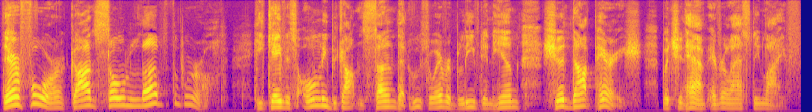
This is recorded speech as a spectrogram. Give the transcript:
Therefore, God so loved the world he gave his only begotten Son, that whosoever believed in him should not perish, but should have everlasting life.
